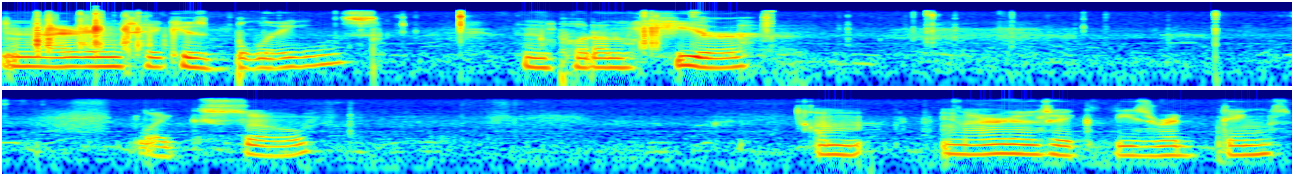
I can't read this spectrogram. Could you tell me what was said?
Now you're going to take his blades and put them here. Like so. Um, now you're going to take these red things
